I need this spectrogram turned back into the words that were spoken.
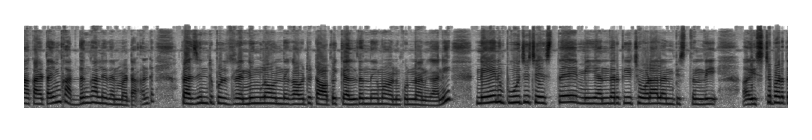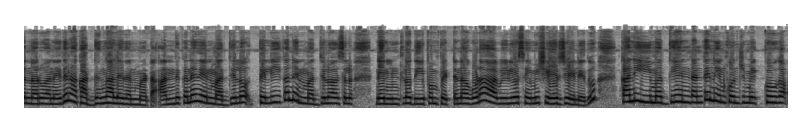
నాకు ఆ టైంకి అర్థం కాలేదనమాట అంటే ప్రజెంట్ ఇప్పుడు ట్రెండింగ్లో ఉంది కాబట్టి టాపిక్ వెళ్తుందేమో అనుకున్నాను కానీ నేను పూజ చేస్తే మీ అందరికీ చూడాలనిపిస్తుంది ఇష్టపడుతున్నారు అనేది నాకు అర్థం కాలేదనమాట అందుకనే నేను మధ్యలో తెలియక నేను మధ్యలో అసలు నేను ఇంట్లో దీపం పెట్టినా కూడా ఆ వీడియోస్ ఏమీ షేర్ చేయలేదు. కానీ ఈ మధ్య ఏంటంటే నేను కొంచెం ఎక్కువగా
